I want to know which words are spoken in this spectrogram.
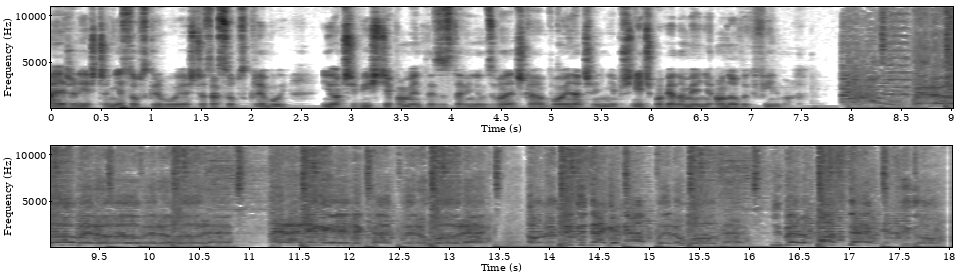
A jeżeli jeszcze nie subskrybujesz, to zasubskrybuj. I oczywiście pamiętaj o zostawieniu dzwoneczka, bo inaczej nie przyjdzie powiadomienie o nowych filmach.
